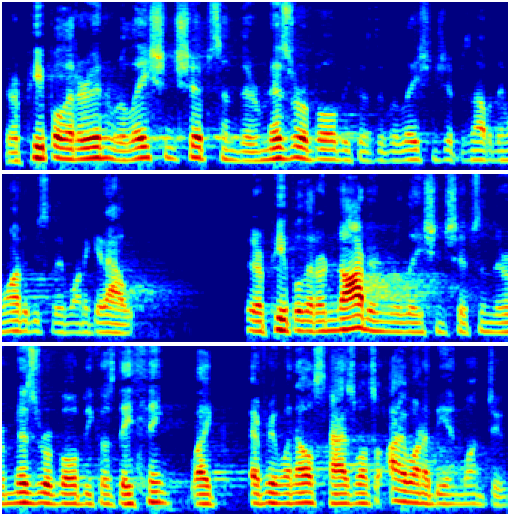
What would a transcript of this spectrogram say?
There are people that are in relationships and they're miserable because the relationship is not what they want to be, so they want to get out. There are people that are not in relationships and they're miserable because they think like everyone else has one, so I want to be in one too.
